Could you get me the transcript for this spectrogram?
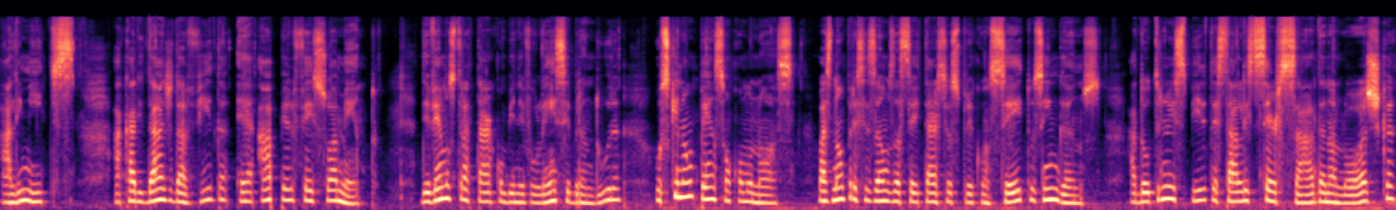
Há limites. A caridade da vida é aperfeiçoamento. Devemos tratar com benevolência e brandura os que não pensam como nós, mas não precisamos aceitar seus preconceitos e enganos. A doutrina espírita está alicerçada na lógica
